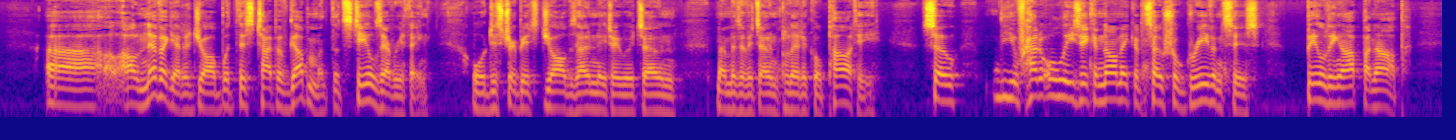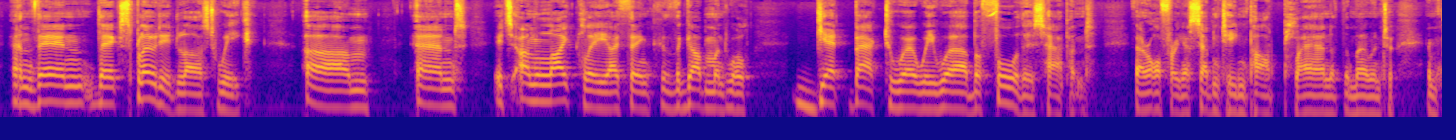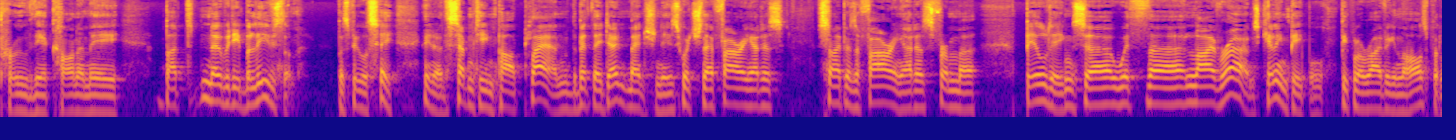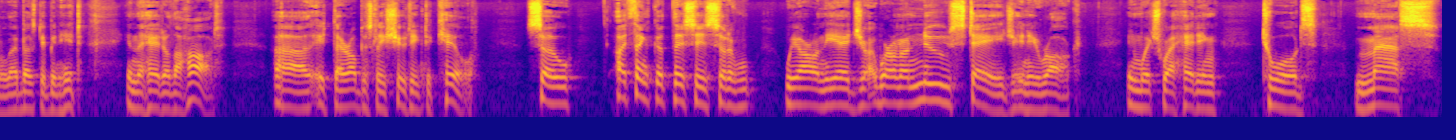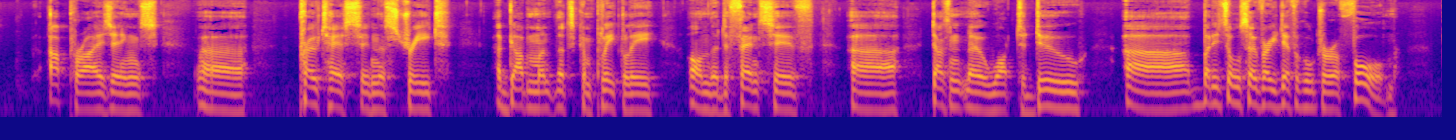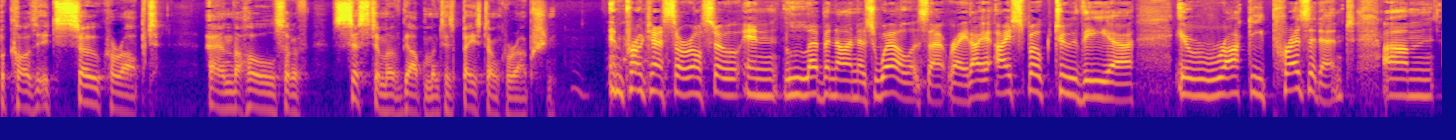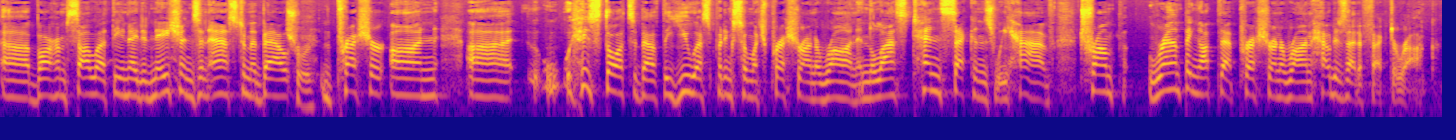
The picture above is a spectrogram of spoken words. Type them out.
Uh, I'll never get a job with this type of government that steals everything or distributes jobs only to its own members of its own political party. So you've had all these economic and social grievances building up and up. And then they exploded last week. Um, and it's unlikely, I think, the government will get back to where we were before this happened. They're offering a 17 part plan at the moment to improve the economy, but nobody believes them. Because people say, you know, the 17 part plan, the bit they don't mention is which they're firing at us, snipers are firing at us from uh, buildings uh, with uh, live rounds, killing people. People arriving in the hospital, they've mostly been hit in the head or the heart. Uh, it, they're obviously shooting to kill. So I think that this is sort of, we are on the edge, we're on a new stage in Iraq in which we're heading towards mass uprisings, uh, protests in the street, a government that's completely on the defensive, uh, doesn't know what to do, uh, but it's also very difficult to reform because it's so corrupt and the whole sort of system of government is based on corruption. And protests are also in Lebanon as well, is that right? I, I spoke to the uh, Iraqi president, um, uh, Barham Saleh, at the United Nations and asked him about sure. pressure on uh, his thoughts about the U.S. putting so much pressure on Iran. In the last 10 seconds we have, Trump ramping up that pressure on Iran. How does that affect Iraq?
